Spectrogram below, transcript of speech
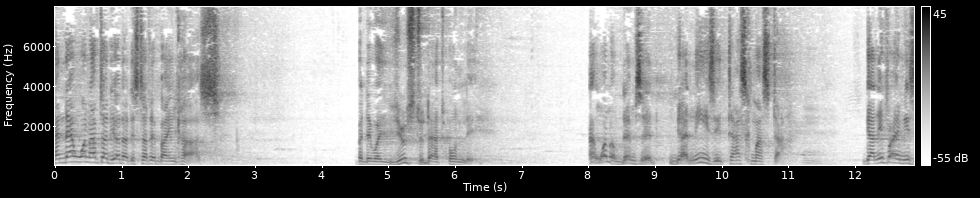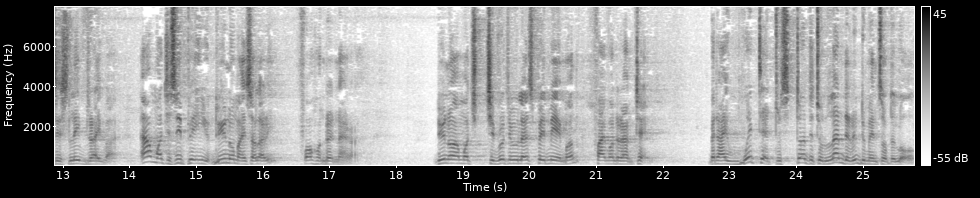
And then one after the other, they started buying cars. But they were used to that only. And one of them said, Gani is a taskmaster. Ganifa means a slave driver. How much is he paying you? Do you know my salary? 400 naira. Do you know how much Chief Rotimi Williams paid me a month? 510. But I waited to study, to learn the rudiments of the law.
